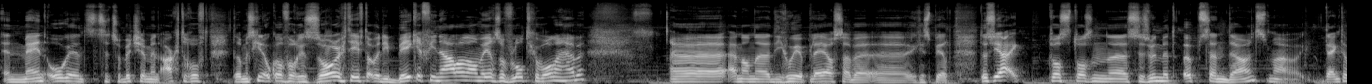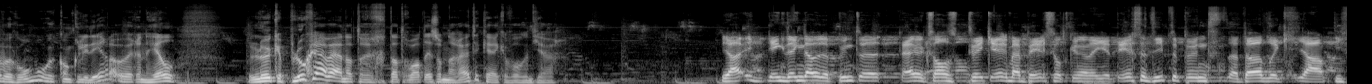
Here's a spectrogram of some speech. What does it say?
in mijn ogen, het zit zo'n beetje in mijn achterhoofd, er misschien ook wel voor gezorgd heeft dat we die bekerfinale dan weer zo vlot gewonnen hebben. Eh, en dan eh, die goede play-offs hebben gespeeld. Dus ja, ik- het, was, het was een eh, seizoen met ups en downs. Maar ik denk dat we gewoon mogen concluderen dat we weer een heel leuke ploeg hebben. En dat er, dat er wat is om naar uit te kijken volgend jaar. Ja, ik ik denk dat we de punten eigenlijk zelfs twee keer bij Beerschot kunnen leggen. Het eerste dieptepunt, dat duidelijk, ja, die 5-2.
